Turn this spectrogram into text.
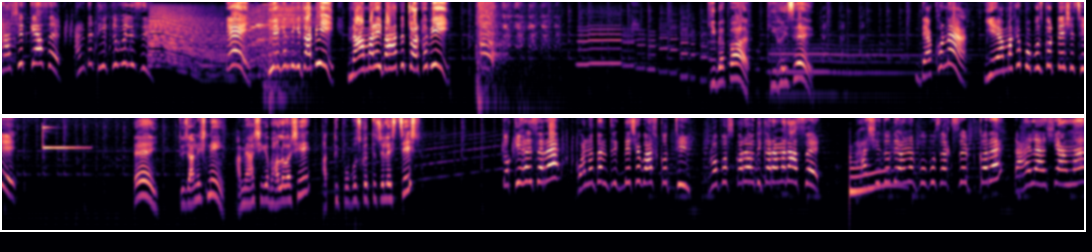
হাসির কি ঠিকই বলেছি এই তুই এখান থেকে যাবি? না আমার এই বাহাতে চর খাবি? কি ব্যাপার? কি হয়েছে? দেখো না ইয়ে আমাকে প্রপোজ করতে এসেছে। এই তুই জানিস নি আমি হাসিকে ভালোবাসি আর তুই প্রপোজ করতে চলে এসেছিস? তো কি হয়েছে রে? গণতান্ত্রিক দেশে বাস করছি প্রপোজ করার অধিকার আমার আছে। হাসি যদি আমার প্রপোজ অ্যাকসেপ্ট করে তাহলে হাসি আমার।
